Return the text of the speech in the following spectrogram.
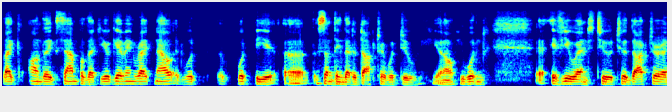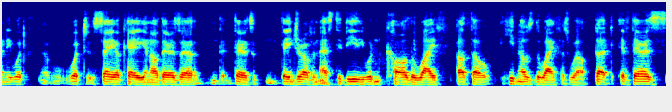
like on the example that you're giving right now, it would would be uh, something that a doctor would do. You know, he wouldn't if you went to to a doctor and he would would say, okay, you know, there's a there's a danger of an STD. He wouldn't call the wife, although he knows the wife as well. But if there is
